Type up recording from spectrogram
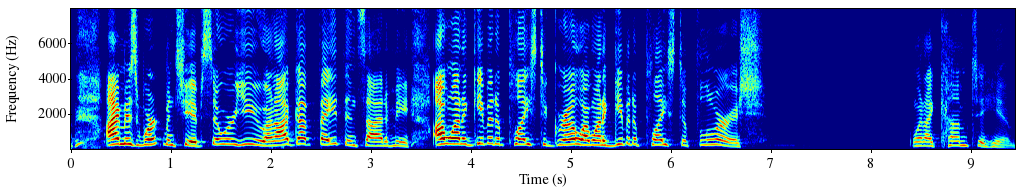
I'm his workmanship. So are you. And I've got faith inside of me. I want to give it a place to grow, I want to give it a place to flourish. When I come to him,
